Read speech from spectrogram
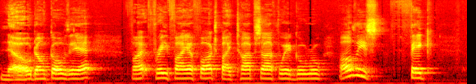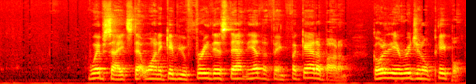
No, don't go there. Fi free Firefox by Top Software Guru. All these fake websites that want to give you free this, that, and the other thing, forget about them. Go to the original people.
